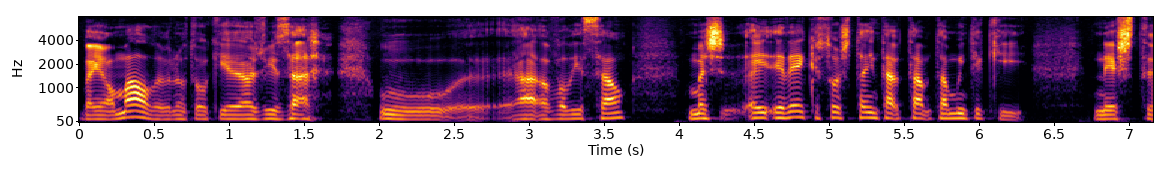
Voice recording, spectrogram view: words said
bem ou mal, eu não estou aqui a ajuizar o, a avaliação, mas a ideia que as pessoas têm está, está, está muito aqui, neste,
